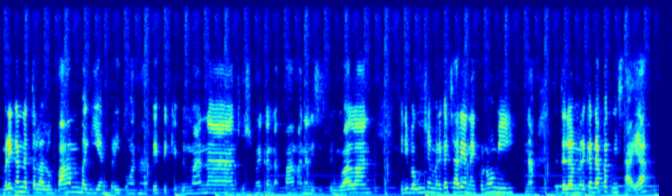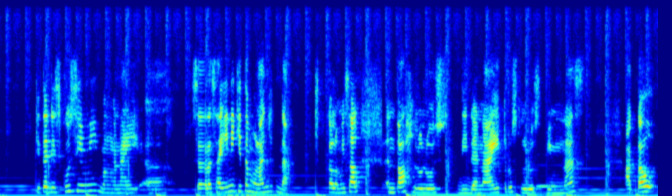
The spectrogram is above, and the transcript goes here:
mereka tidak terlalu paham bagian perhitungan HPP kayak gimana, terus mereka tidak paham analisis penjualan. Jadi bagusnya mereka cari anak ekonomi. Nah setelah mereka dapat nih saya, kita diskusi nih mengenai uh, selesai ini kita mau lanjut enggak? Kalau misal entah lulus didanai terus lulus timnas atau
